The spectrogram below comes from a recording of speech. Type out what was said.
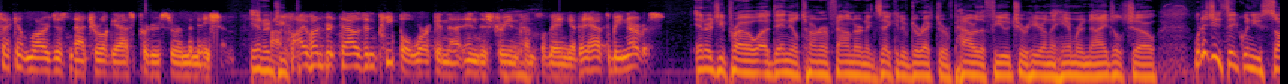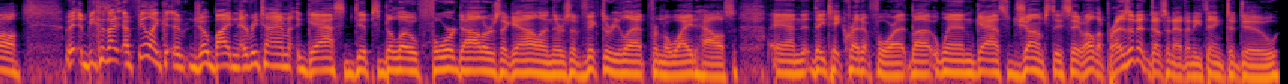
second largest natural gas producer in the nation. Energy. Uh, Five hundred thousand people work in that industry in Pennsylvania. They have to be nervous. Energy Pro, uh, Daniel Turner, founder and executive director of Power of the Future here on the Hammer and Nigel show. What did you think when you saw? Because I, I feel like uh, Joe Biden, every time gas dips below $4 a gallon, there's a victory lap from the White House and they take credit for it. But when gas jumps, they say, well, the president doesn't have anything to do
